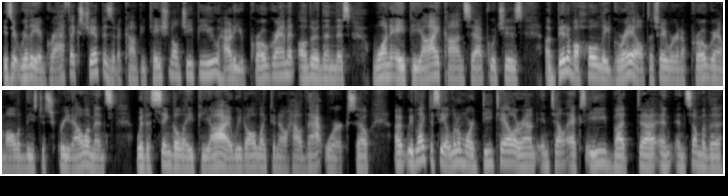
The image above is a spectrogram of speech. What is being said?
is it really a graphics chip? Is it a computational GPU? How do you program it other than this one API concept, which is a bit of a holy grail to say we're going to program all of these discrete elements with a single API. We'd all like to know how that works. So uh, we'd like to see a little more detail around Intel Xe, but uh, and and some of the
